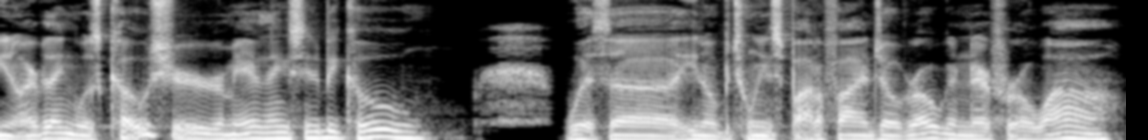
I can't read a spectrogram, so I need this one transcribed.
you know, everything was kosher. I mean, everything seemed to be cool with, uh, you know, between Spotify and Joe Rogan there for a while.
